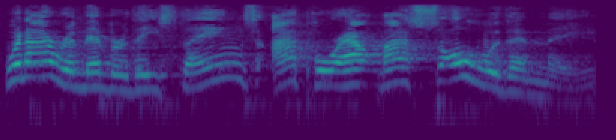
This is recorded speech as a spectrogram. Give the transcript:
When I remember these things, I pour out my soul within me.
